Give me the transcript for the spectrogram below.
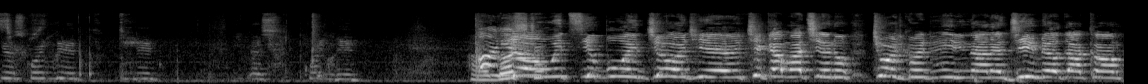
Yes, Quentin did. He did. Yes, Quentin did. Uh, go Yo, it's your boy George here. Check out my channel, GeorgeGordon89 at gmail.com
